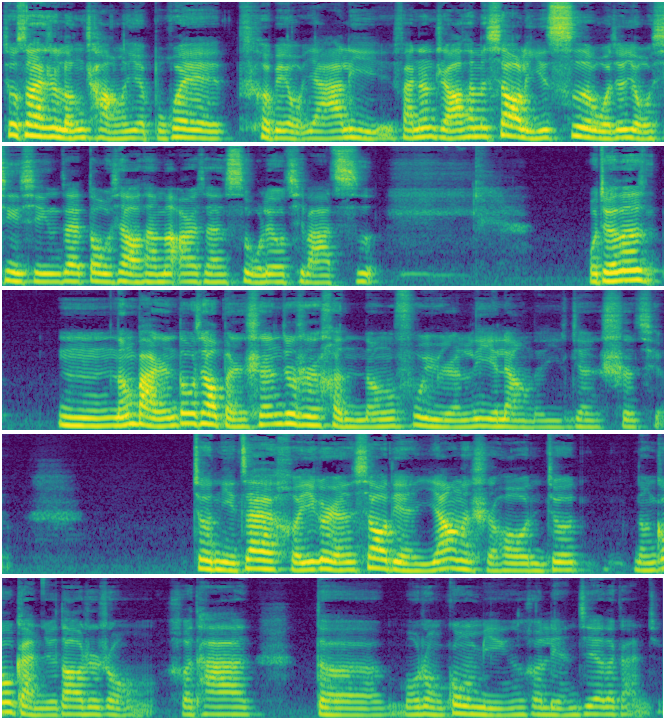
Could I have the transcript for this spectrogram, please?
就算是冷场了，也不会特别有压力。反正只要他们笑了一次，我就有信心再逗笑他们二三四五六七八次。我觉得，嗯，能把人逗笑本身就是很能赋予人力量的一件事情。就你在和一个人笑点一样的时候，你就能够感觉到这种和他的某种共鸣和连接的感觉。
